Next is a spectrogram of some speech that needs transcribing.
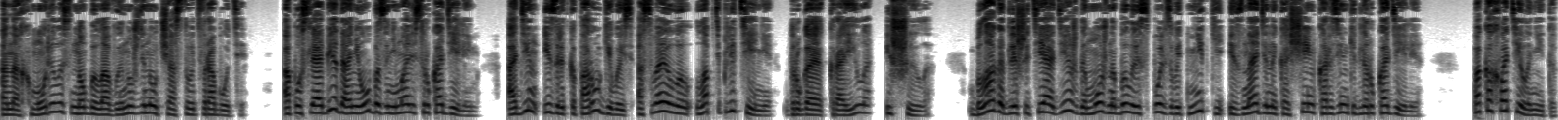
Она хмурилась, но была вынуждена участвовать в работе. А после обеда они оба занимались рукоделием. Один, изредка поругиваясь, осваивал лаптеплетение, другая краила и шила. Благо, для шитья одежды можно было использовать нитки из найденной кощеем корзинки для рукоделия. Пока хватило ниток.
